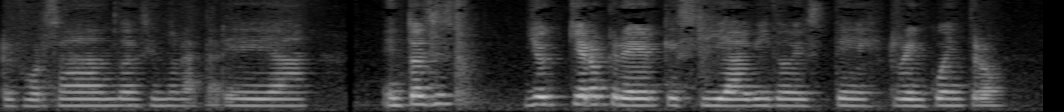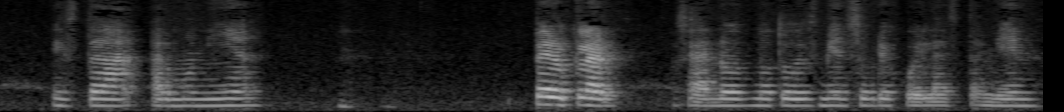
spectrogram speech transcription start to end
reforzando, haciendo la tarea. Entonces, yo quiero creer que sí ha habido este reencuentro, esta armonía. Pero claro, o sea, no, no todo es miel sobre hojuelas, también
